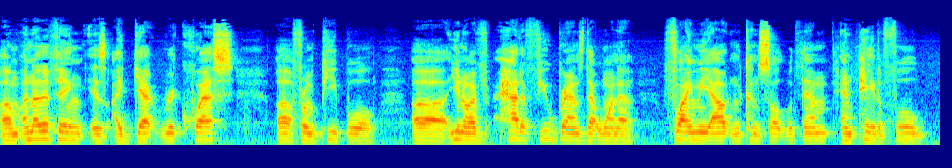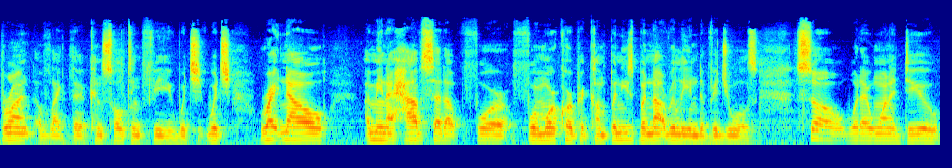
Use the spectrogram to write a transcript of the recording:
Um, another thing is I get requests uh, from people. Uh, you know, I've had a few brands that want to fly me out and consult with them and pay the full brunt of like the consulting fee, which which right now I mean, I have set up for, for more corporate companies, but not really individuals. So what I want to do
